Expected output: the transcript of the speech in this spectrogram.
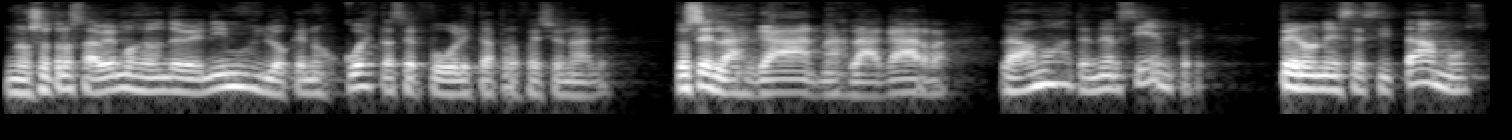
Nosotros sabemos de dónde venimos y lo que nos cuesta ser futbolistas profesionales. Entonces las ganas, la garra, la vamos a tener siempre pero necesitamos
